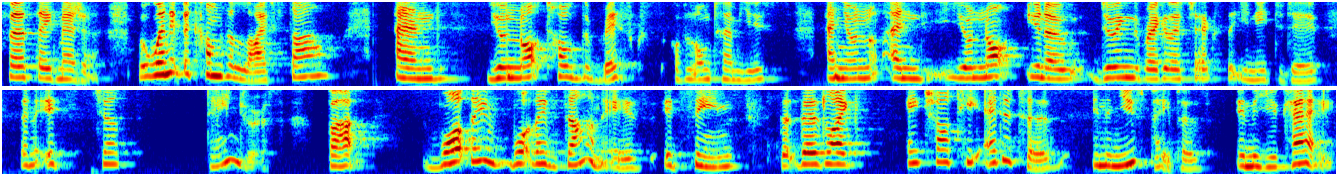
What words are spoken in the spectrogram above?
first aid measure. But when it becomes a lifestyle and you're not told the risks of long-term use and you're not and you're not you know doing the regular checks that you need to do then it's just dangerous. But what they what they've done is it seems that there's like HRT editors in the newspapers in the UK.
